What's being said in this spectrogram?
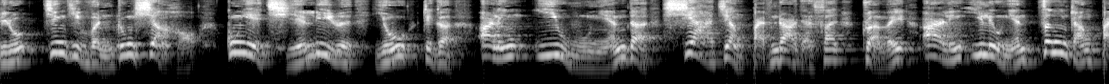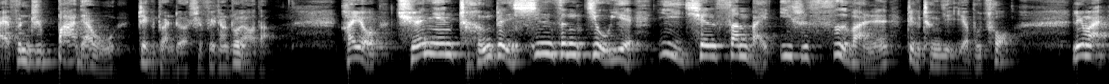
比如经济稳中向好，工业企业利润由这个二零一五年的下降百分之二点三，转为二零一六年增长百分之八点五，这个转折是非常重要的。还有全年城镇新增就业一千三百一十四万人，这个成绩也不错。另外，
